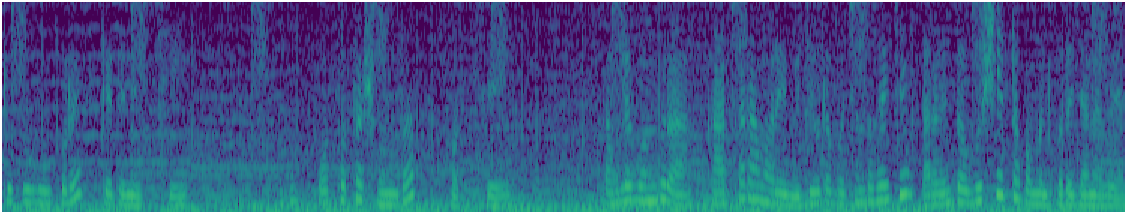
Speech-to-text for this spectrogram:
টুকরো করে কেটে নিচ্ছি। কতটা সুন্দর হচ্ছে। তাহলে বন্ধুরা, কার কার আমার এই ভিডিওটা পছন্দ হয়েছে, তারা কিন্তু অবশ্যই একটা কমেন্ট করে জানাবেন।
